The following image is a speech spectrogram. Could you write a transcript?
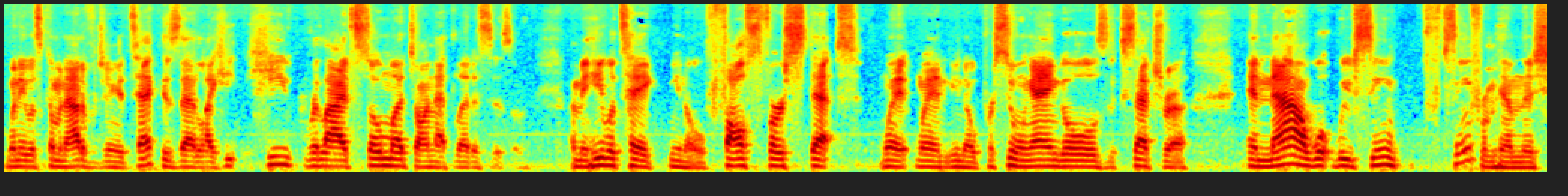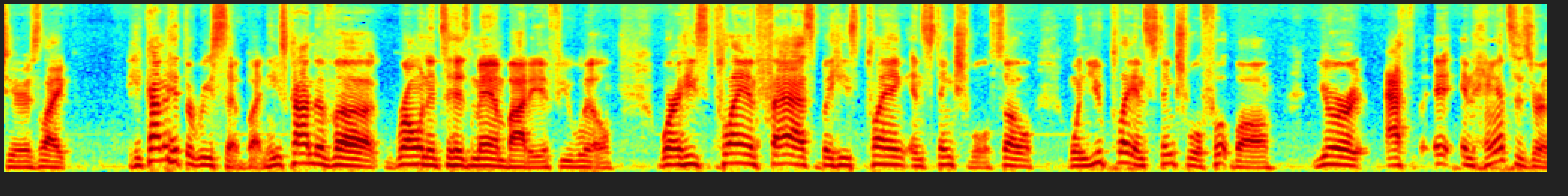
when he was coming out of Virginia Tech is that like he he relied so much on athleticism. I mean, he would take you know false first steps when when you know pursuing angles, etc. And now what we've seen seen from him this year is like he kind of hit the reset button. He's kind of uh, grown into his man body, if you will, where he's playing fast, but he's playing instinctual. So when you play instinctual football, your it enhances your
